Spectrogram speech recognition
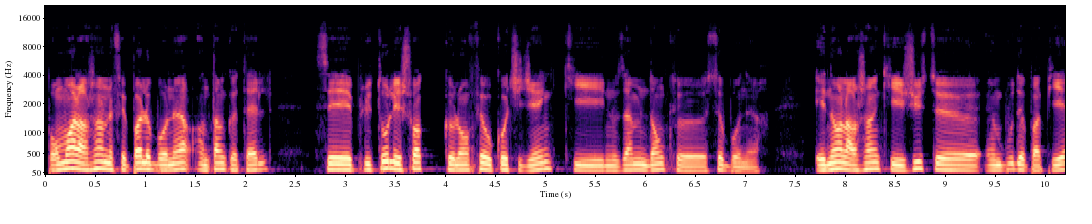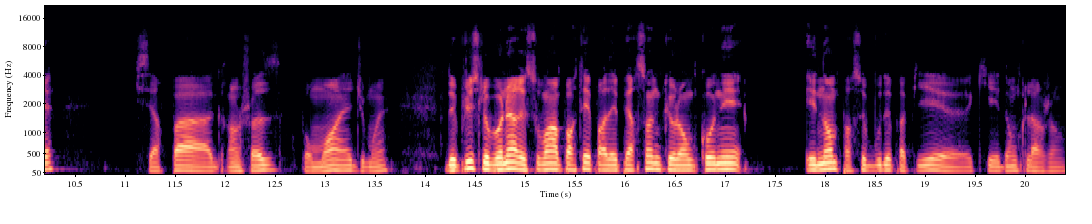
Pour moi, l'argent ne fait pas le bonheur en tant que tel. C'est plutôt les choix que l'on fait au quotidien qui nous amènent donc euh, ce bonheur. Et non l'argent qui est juste euh, un bout de papier qui sert pas à grand chose, pour moi hein, du moins. De plus, le bonheur est souvent apporté par des personnes que l'on connaît et non par ce bout de papier euh, qui est donc l'argent.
